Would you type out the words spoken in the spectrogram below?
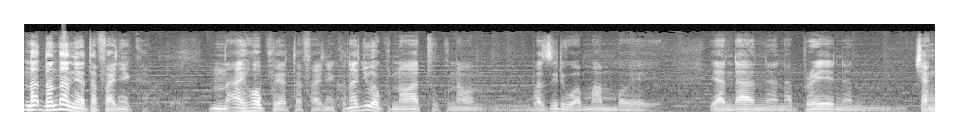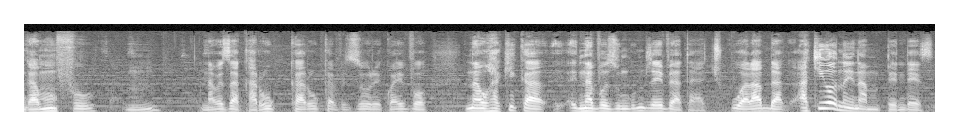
na- nadhani yatafanyika. Okay. I hope yatafanyika. Najua kuna watu, kuna waziri wa mambo ya- ya ndani ana brain na changamfu mm, anaweza akaruka ruka vizuri. Kwa hivyo na uhakika inavyozungumza hivi atayachukua, labda akiona inampendeza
